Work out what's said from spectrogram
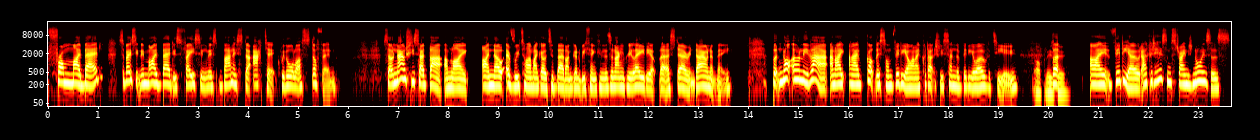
from my bed. So basically, my bed is facing this banister attic with all our stuff in. So now she said that, I'm like, I know every time I go to bed, I'm going to be thinking there's an angry lady up there staring down at me. But not only that, and I, I've got this on video and I could actually send the video over to you. Oh, please But- do. I videoed, I could hear some strange noises.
